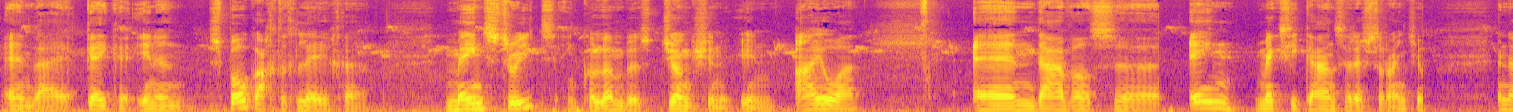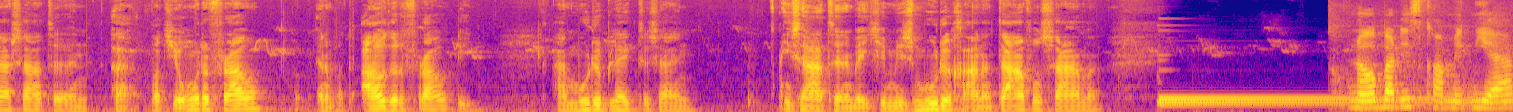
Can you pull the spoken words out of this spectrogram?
En wij keken in een spookachtig gelegen Main Street in Columbus Junction in Iowa. En daar was eh, één Mexicaans restaurantje. En daar zaten een eh, wat jongere vrouw en een wat oudere vrouw, die haar moeder bleek te zijn. Die zaten een beetje mismoedig aan een tafel samen. nobody's coming. Yeah,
